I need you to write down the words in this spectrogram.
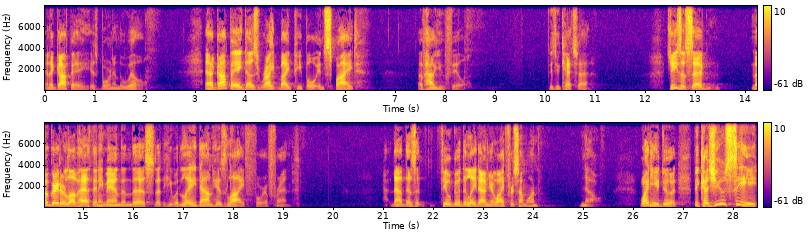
And agape is born in the will. And agape does right by people in spite of how you feel. Did you catch that? Jesus said, No greater love hath any man than this, that he would lay down his life for a friend. Now, does it feel good to lay down your life for someone? No. Why do you do it? Because you see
